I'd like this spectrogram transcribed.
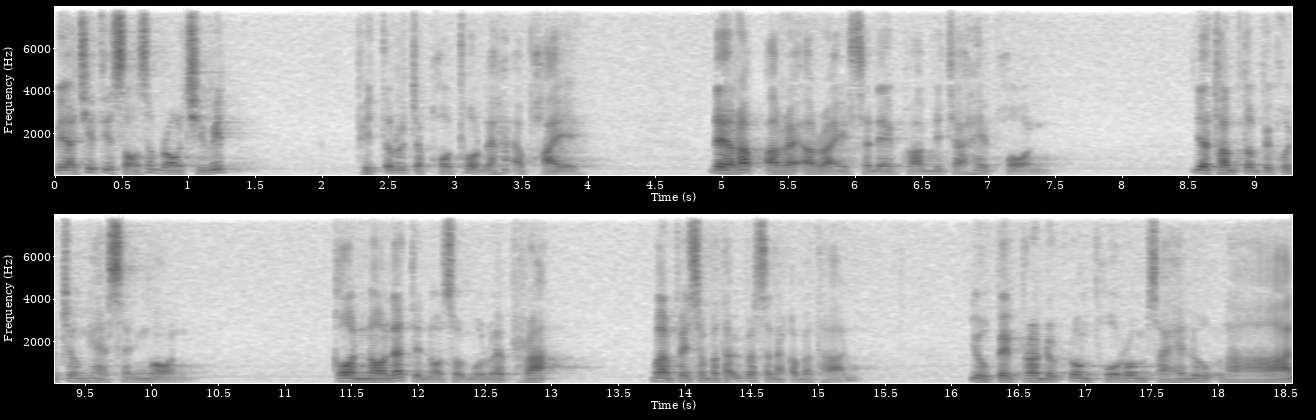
มีอาชีพที่สองสำรองชีวิต ผิดต้องรู้จักขอโทษและให้อภัย ได้รับอะไรอะไรแสดงความดีใจให้พรอย่าทำตนเป็นคนเจ้าแง่แสนงอน ก่อนนอนและตื่นนอนสวดมนต์ไหว้พระบำเพ็ญสมถะวิปัสสนากรรมฐาน อยู่เป็นประดุจร่มโพร่มสายให้ลูกหลาน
